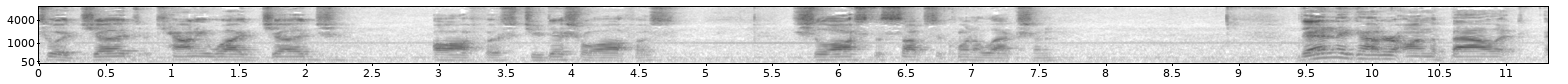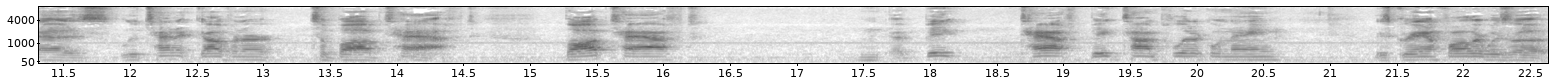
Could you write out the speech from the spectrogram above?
to a judge, a countywide judge office, judicial office. She lost the subsequent election. Then they got her on the ballot as lieutenant governor to Bob Taft. Bob Taft, a big Taft, big time political name. His grandfather was a,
